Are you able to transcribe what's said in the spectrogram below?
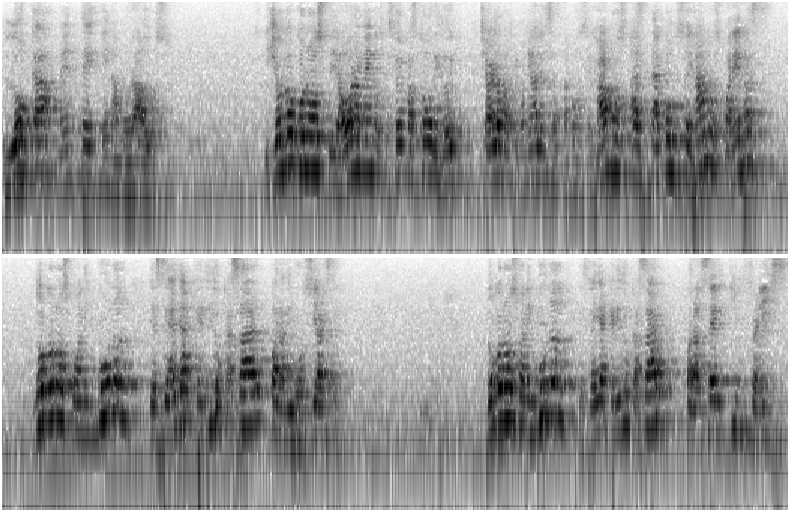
locamente enamorados. Y yo no conozco, y ahora menos que soy pastor y doy charlas matrimoniales, hasta aconsejamos, hasta aconsejamos parejas, no conozco a ninguna que se haya querido casar para divorciarse. No conozco a ninguna que se haya querido casar para ser infeliz.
